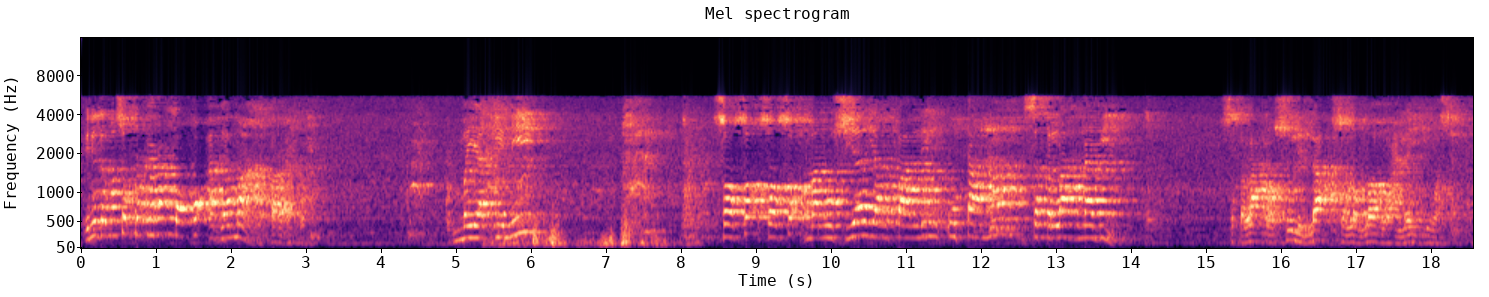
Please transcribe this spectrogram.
Ini termasuk perkara pokok agama para ikhwan meyakini sosok-sosok manusia yang paling utama setelah Nabi, setelah Rasulullah Shallallahu Alaihi Wasallam.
